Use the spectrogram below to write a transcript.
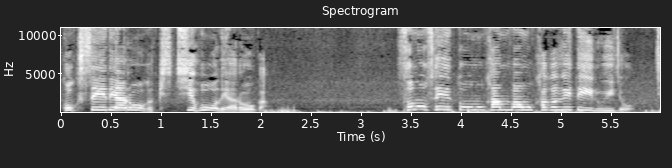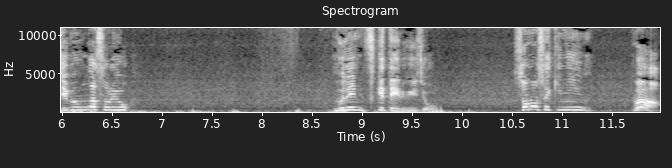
国政であろうが地方であろうがその政党の看板を掲げている以上自分がそれを胸につけている以上その責任は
